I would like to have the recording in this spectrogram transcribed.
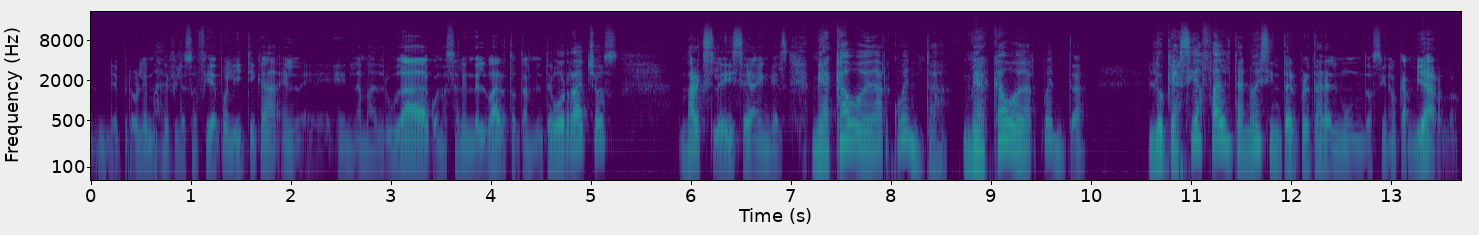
de problemas de filosofía política en, la madrugada cuando salen del bar totalmente borrachos. Marx le dice a Engels, me acabo de dar cuenta, me acabo de dar cuenta. Lo que hacía falta no es interpretar el mundo, sino cambiarlo.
